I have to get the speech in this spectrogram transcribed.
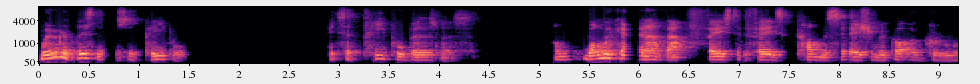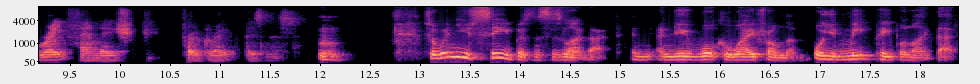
we're in a business of people. It's a people business. And when we can have that face to face conversation, we've got a great foundation. For a great business. Mm. So when you see businesses like that and, and you walk away from them or you meet people like that,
